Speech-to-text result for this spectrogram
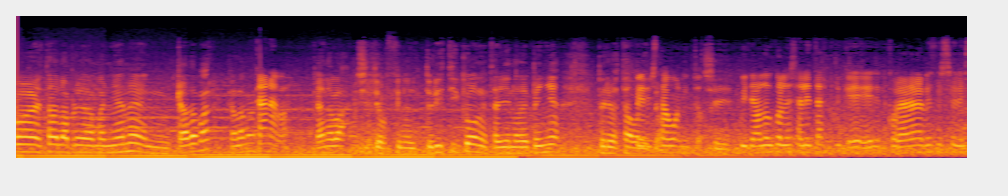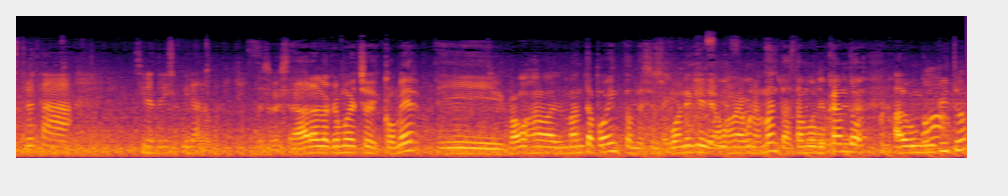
Hemos estado la primera mañana en Cádabar, Cánabar. Cánabar, un sitio final turístico donde está lleno de peña, pero está bonito. Pero está bonito. Sí. Cuidado con las aletas porque el coral a veces se destroza si no tenéis cuidado con ellas. Eso es. Ahora lo que hemos hecho es comer y vamos al Manta Point donde se supone que vamos a ver algunas mantas. Estamos buscando algún grupito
